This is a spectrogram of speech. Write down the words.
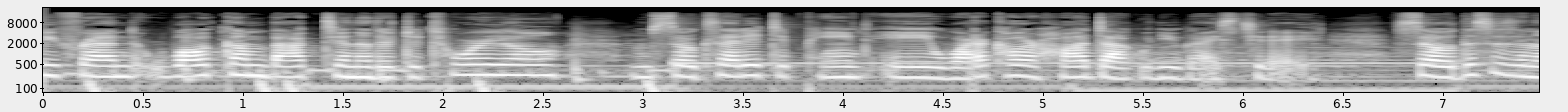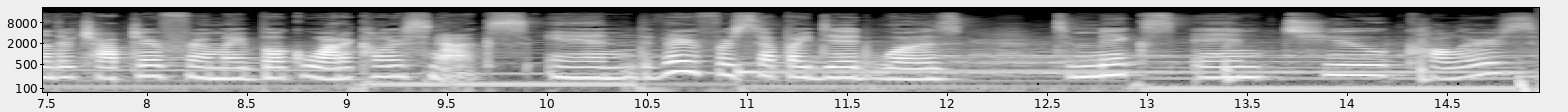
sweet friend. Welcome back to another tutorial. I'm so excited to paint a watercolor hot dog with you guys today. So this is another chapter from my book Watercolor Snacks and the very first step I did was to mix in two colors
